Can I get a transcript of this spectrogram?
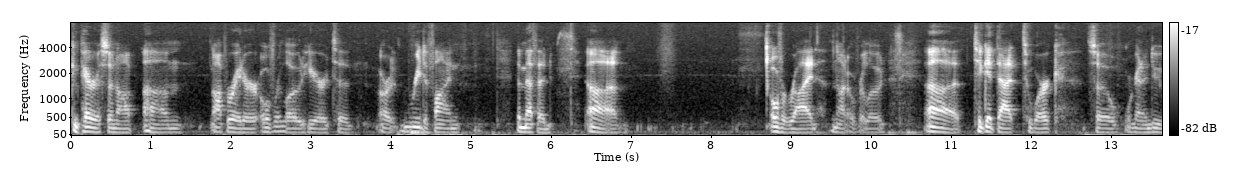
comparison op, um, operator overload here to or redefine the method uh, override not overload uh, to get that to work. So we're going to do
